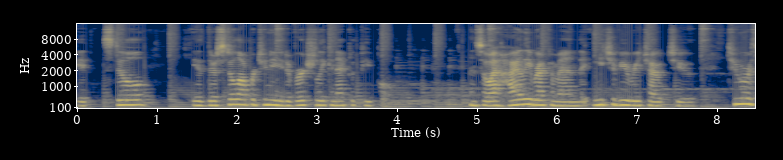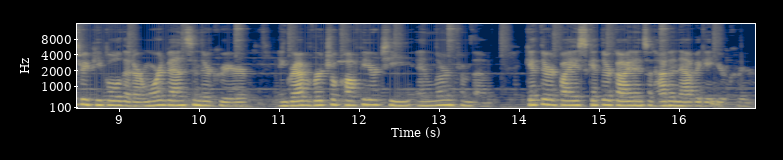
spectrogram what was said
it still it, there's still opportunity to virtually connect with people. And so I highly recommend that each of you reach out to two or three people that are more advanced in their career and grab a virtual coffee or tea and learn from them. Get their advice, get their guidance on how to navigate your career.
